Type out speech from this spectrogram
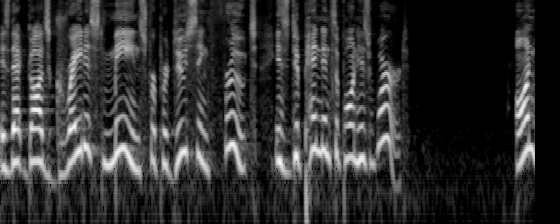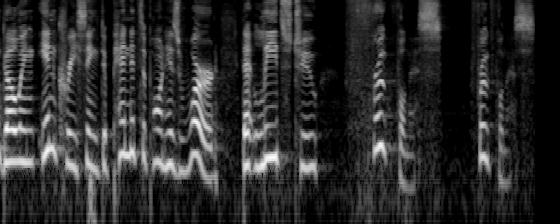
is that God's greatest means for producing fruit is dependence upon His Word. Ongoing, increasing dependence upon His Word that leads to fruitfulness. Fruitfulness.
